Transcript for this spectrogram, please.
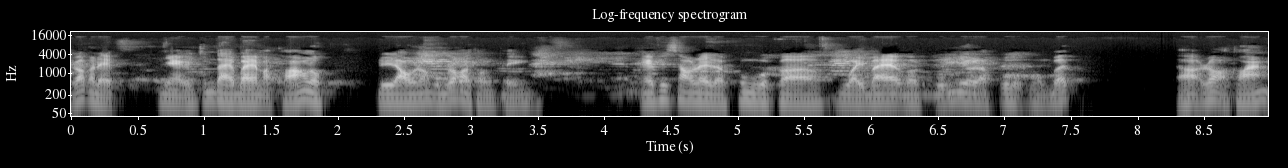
rất là đẹp. Nhà của chúng ta ba mặt thoáng luôn đi đâu nó cũng rất là thuận tiện. Ngay phía sau đây là khu vực uh, quầy bar và cũng như là khu vực phòng bếp. Đó rất là thoáng.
